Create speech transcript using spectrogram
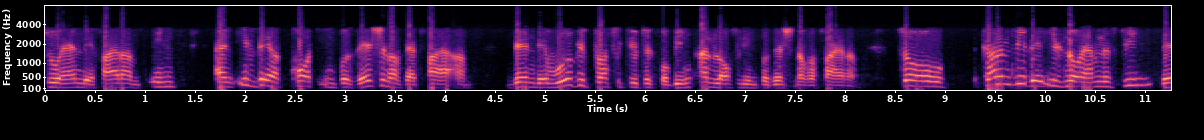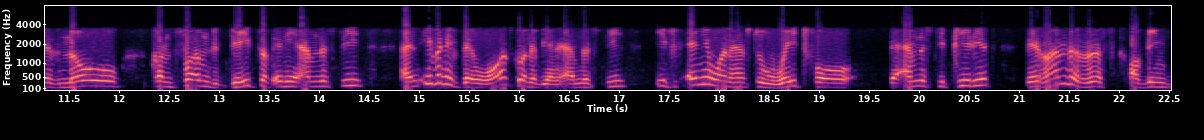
to hand their firearms in, and if they are caught in possession of that firearm, then they will be prosecuted for being unlawfully in possession of a firearm. So currently there is no amnesty. There's no confirmed dates of any amnesty. And even if there was going to be an amnesty, if anyone has to wait for the amnesty period, they run the risk of being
